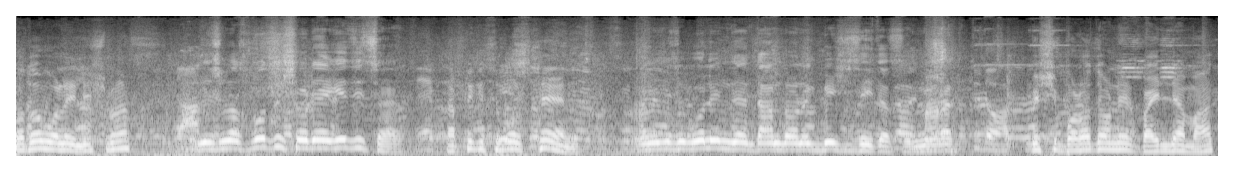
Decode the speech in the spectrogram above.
কত বলে ইলিশ মাছ? ইলিশ মাছ পঁচিশশো টাকা কেজি স্যার আপনি কিছু বলছেন? আমি কিছু বলিনি যে দামটা অনেক বেশি চাইতেছে। মারা বেশি বড় ধরনের বাইল্লা মাছ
